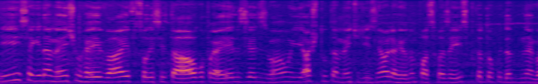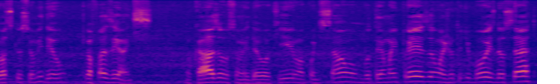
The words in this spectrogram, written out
e seguidamente o rei vai solicitar algo para eles e eles vão e astutamente dizem: Olha, eu não posso fazer isso porque eu estou cuidando do negócio que o senhor me deu para fazer antes. No caso, o senhor me deu aqui uma condição, botei uma empresa, uma junta de bois, deu certo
